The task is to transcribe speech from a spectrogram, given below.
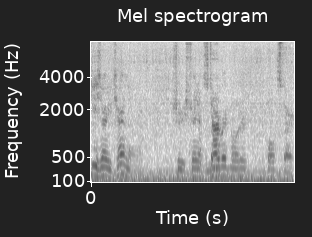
Keys already turned though. Should we straight up? Starboard motor, cold start.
